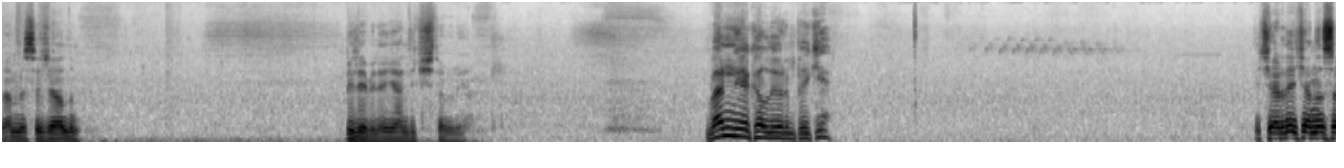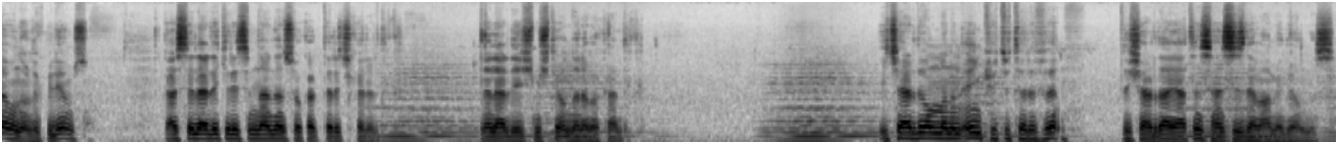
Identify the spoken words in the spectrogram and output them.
Ben mesajı aldım. Bile bile geldik işte buraya. Ben niye kalıyorum peki? İçerideyken nasıl savunurduk biliyor musun? Gazetelerdeki resimlerden sokaklara çıkarırdık. Neler değişmiş diye onlara bakardık. İçeride olmanın en kötü tarafı dışarıda hayatın sensiz devam ediyor olması.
